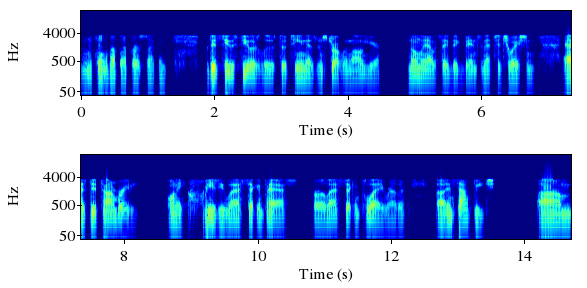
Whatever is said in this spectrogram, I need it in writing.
Let me think about that for a second. We did see the Steelers lose to a team that's been struggling all year. Normally, I would say Big Ben's in that situation, as did Tom Brady on a crazy last second pass or a last second play rather uh, in South Beach. Um,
